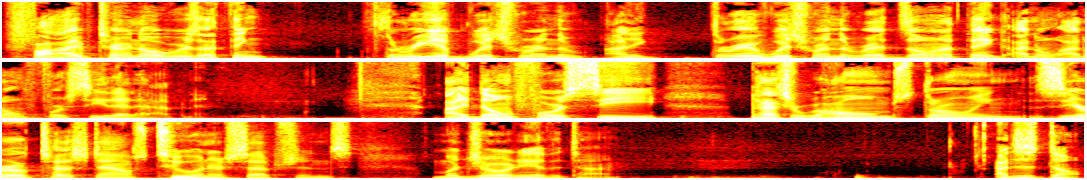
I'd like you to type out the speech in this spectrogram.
Five turnovers. I think three of which were in the. I think three of which were in the red zone. I think I don't. I don't foresee that happening. I don't foresee Patrick Mahomes throwing zero touchdowns, two interceptions, majority of the time. I just don't.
